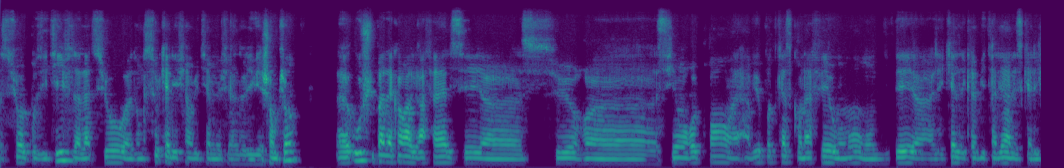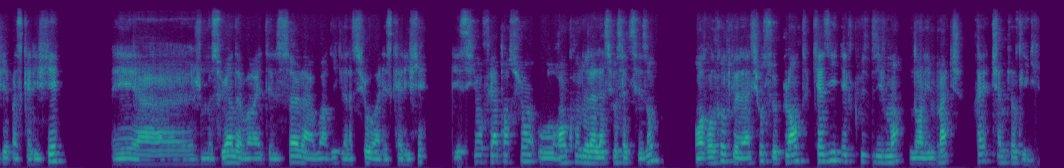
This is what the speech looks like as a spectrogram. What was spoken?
sur le positif, la Lazio donc se qualifie en huitième de finale de Ligue des Champions. Euh, où je suis pas d'accord avec Raphaël, c'est euh, sur euh, si on reprend un, vieux podcast qu'on a fait au moment où on disait lesquels des clubs italiens allaient se qualifier, pas se qualifier. Et je me souviens d'avoir été le seul à avoir dit que la Lazio allait se qualifier. Et si on fait attention aux rencontres de la Lazio cette saison, on se rend compte que la Lazio se plante quasi exclusivement dans les matchs pré-Champions League.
